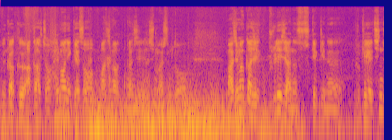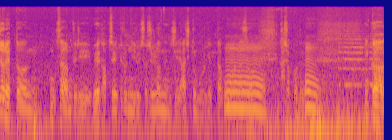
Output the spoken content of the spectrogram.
그러니까 그 아까 저 할머니께서 마지막까지 하신 말씀도 마지막까지 풀리지 않은 수수께끼는 그렇게 친절했던 한국 사람들이 왜 갑자기 그런 일을 저질렀는지 아직도 모르겠다고 하면서 음, 가셨거든. 음, 그러니까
